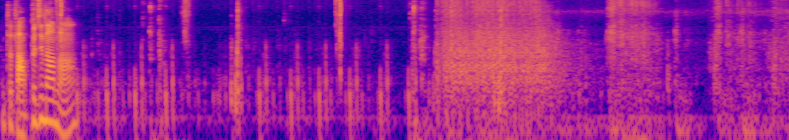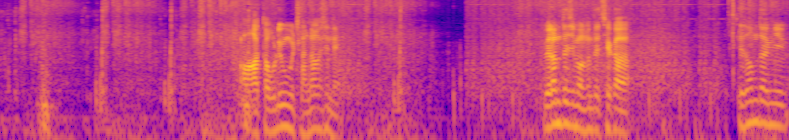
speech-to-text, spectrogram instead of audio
일단 나쁘진 않아 아, 아따 우리 우물 잘 나가시네 외람되지만 근데 제가 죄송합니다 형님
